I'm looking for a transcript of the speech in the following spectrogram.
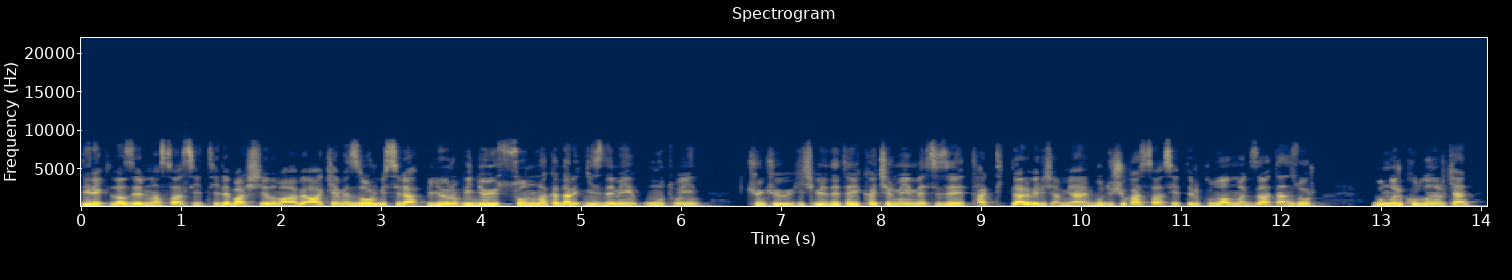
Direkt lazerin hassasiyetiyle başlayalım abi. AKM zor bir silah biliyorum. Videoyu sonuna kadar izlemeyi unutmayın. Çünkü hiçbir detayı kaçırmayın ve size taktikler vereceğim. Yani bu düşük hassasiyetleri kullanmak zaten zor. Bunları kullanırken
